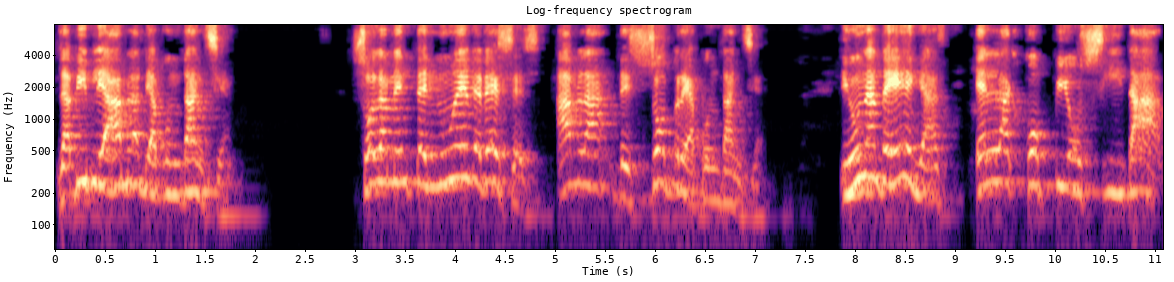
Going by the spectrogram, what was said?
la Biblia habla de abundancia. Solamente nueve veces habla de sobreabundancia. Y una de ellas es la copiosidad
